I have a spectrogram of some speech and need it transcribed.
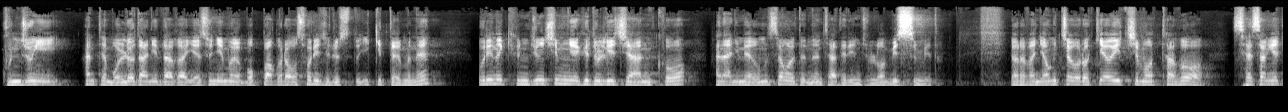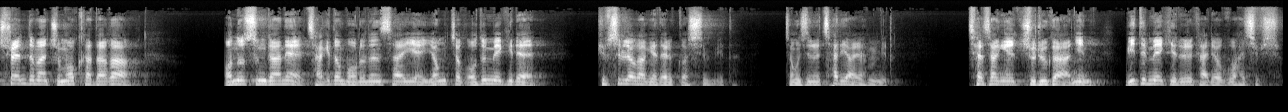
군중이 한테 몰려다니다가 예수님을 못 박으라고 소리 지를 수도 있기 때문에 우리는 군중 심리에 휘둘리지 않고 하나님의 음성을 듣는 자들인 줄로 믿습니다. 여러분 영적으로 깨어있지 못하고 세상의 트렌드만 주목하다가 어느 순간에 자기도 모르는 사이에 영적 어둠의 길에 휩쓸려 가게 될 것입니다. 정신을 차려야 합니다. 세상의 주류가 아닌 믿음의 길을 가려고 하십시오.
